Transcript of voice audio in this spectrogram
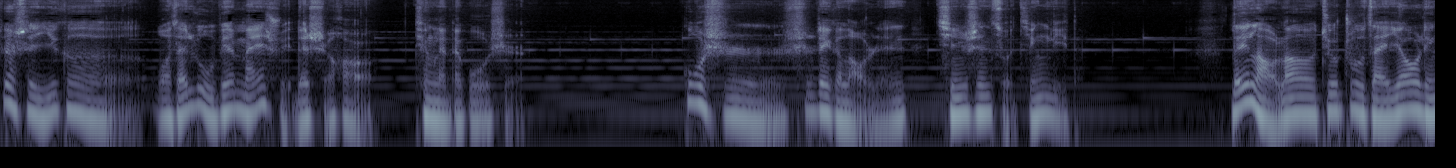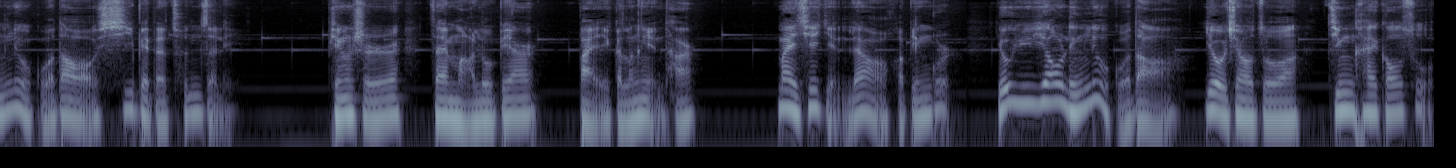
这是一个我在路边买水的时候听来的故事。故事是这个老人亲身所经历的。雷姥姥就住在幺零六国道西北的村子里，平时在马路边摆一个冷饮摊卖些饮料和冰棍由于幺零六国道又叫做京开高速，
